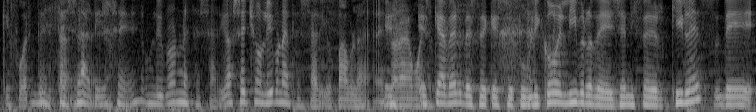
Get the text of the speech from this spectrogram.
Qué fuerte. Necesario. este. Sí, un libro necesario. Has hecho un libro necesario, Paula. Es, Enhorabuena. es que, a ver, desde que se publicó el libro de Jennifer Quílez, de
